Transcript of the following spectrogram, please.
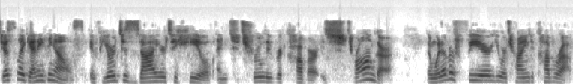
Just like anything else, if your desire to heal and to truly recover is stronger than whatever fear you are trying to cover up,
